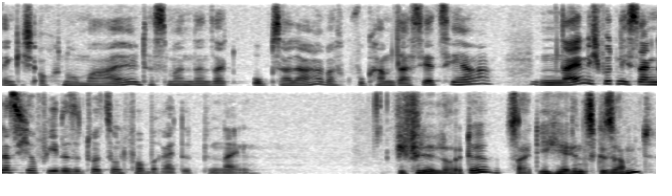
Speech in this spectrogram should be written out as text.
denke ich, auch normal, dass man dann sagt, upsala, wo kam das jetzt her? Nein, ich würde nicht sagen, dass ich auf jede Situation vorbereitet bin. Nein. Wie viele Leute seid ihr hier insgesamt?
